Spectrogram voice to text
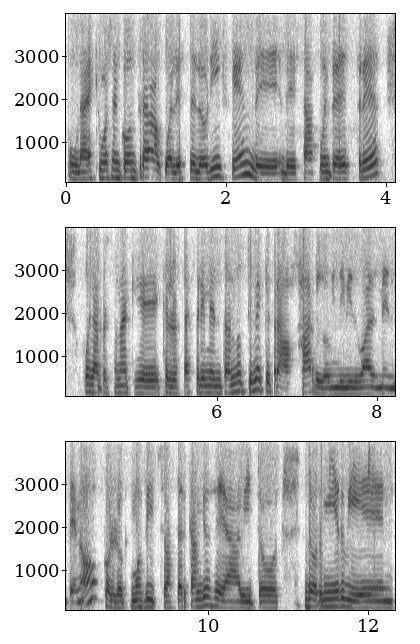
una vez que hemos encontrado cuál es el origen de, de esa fuente de estrés, pues la persona que, que, lo está experimentando tiene que trabajarlo individualmente, ¿no? Con lo que hemos dicho, hacer cambios de hábitos, dormir bien,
